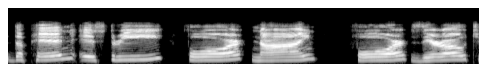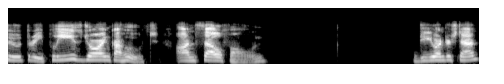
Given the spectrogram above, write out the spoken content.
The pin is three four nine four zero two three. Please join Kahoot on cell phone. Do you understand?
